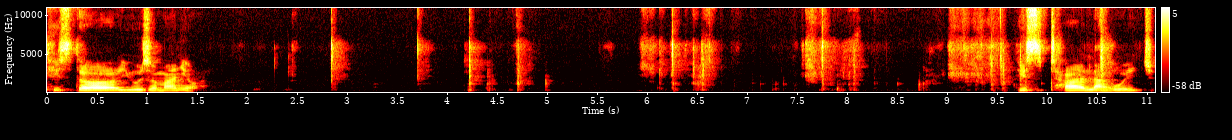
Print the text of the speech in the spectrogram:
It is the user manual. This Thai language.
